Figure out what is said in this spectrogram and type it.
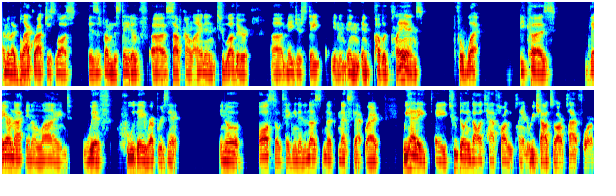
I mean, like BlackRock just lost business from the state of uh, South Carolina and two other uh, major state in, in in public plans for what? Because they are not in aligned with who they represent. You know, also taking it next next step, right? We had a a two billion dollar Taft-Hartley plan reach out to our platform,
